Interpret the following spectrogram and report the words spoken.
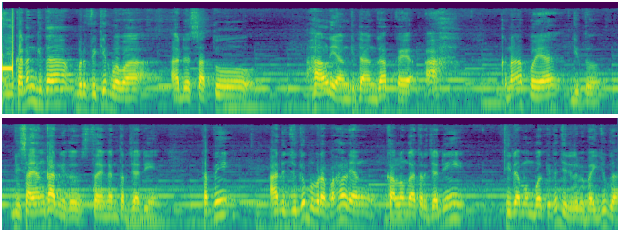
kadang kita berpikir bahwa ada satu hal yang kita anggap kayak ah kenapa ya gitu disayangkan gitu disayangkan terjadi. Tapi ada juga beberapa hal yang kalau nggak terjadi tidak membuat kita jadi lebih baik juga.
